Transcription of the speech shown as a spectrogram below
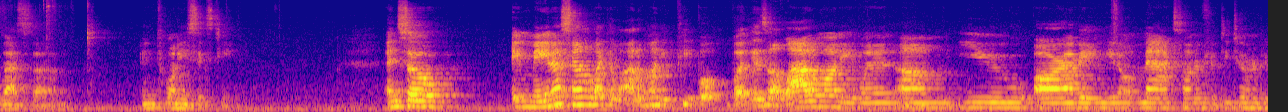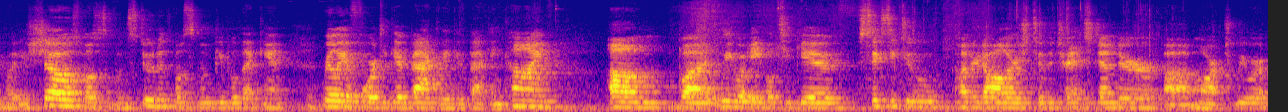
last, um, in twenty sixteen. And so, it may not sound like a lot of money to people, but it's a lot of money when um, you are having, you know, max 150, 200 people at your shows, most of them students, most of them people that can't really afford to give back, they give back in kind. Um, but we were able to give $6,200 to the transgender uh, march. We were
